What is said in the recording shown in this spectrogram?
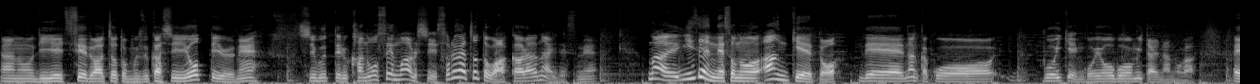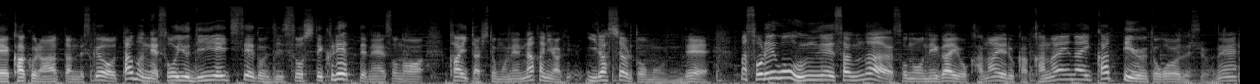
あの DH 制度はちょっと難しいよっていうね渋ってる可能性もあるしそれはちょっとわからないですね。まあ以前ねそのアンケートでなんかこうご意見ご要望みたいなのが、えー、書く欄あったんですけど多分ねそういう DH 制度を実装してくれってねその書いた人もね中にはいらっしゃると思うんで、まあ、それを運営さんがその願いを叶えるか叶えないかっていうところですよね。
